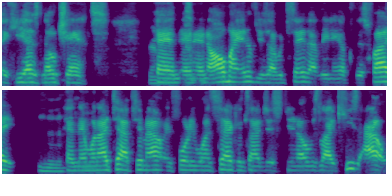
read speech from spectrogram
Like he has no chance. And and in all my interviews, I would say that leading up to this fight. Mhm. And then when I tapped him out in 41 seconds, I just, you know, was like, he's out.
